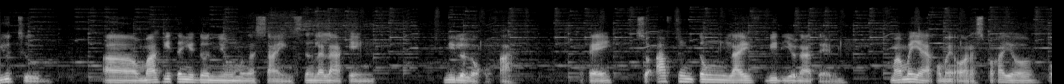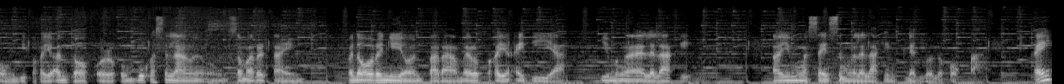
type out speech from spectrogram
YouTube uh, makita nyo doon yung mga signs ng lalaking niloloko ka. Okay? So, after itong live video natin, mamaya kung may oras pa kayo, kung hindi pa kayo antok, or kung bukas na lang sa other time, panoorin nyo yon para meron pa kayong idea yung mga lalaki, uh, yung mga signs ng mga lalaking pinagloloko ka. Okay?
